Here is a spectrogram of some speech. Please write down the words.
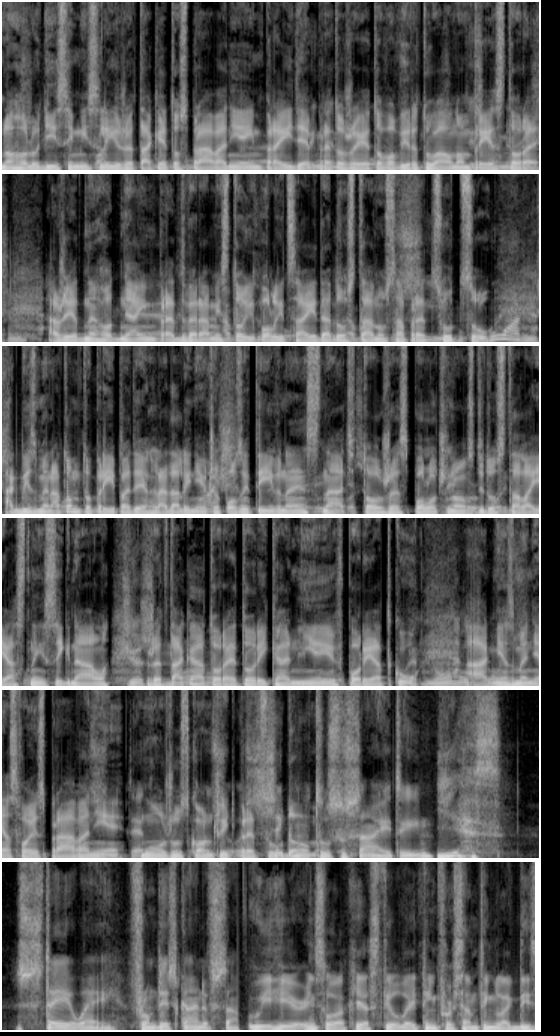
Mnoho ľudí si myslí, že takéto správanie im prejde, pretože je to vo virtuálnom priestore a že jedného dňa im pred dverami stojí policajt a dostanú sa pred sudcu. Ak by sme na tomto prípade hľadali niečo pozitívne, snáď to, že spoločnosť dostala jasný signál, že takáto retorika nie je v poriadku a ak nezmenia svoje správanie, môžu skončiť pred súdom. Yes. Stay away from this kind of stuff. We here in Slovakia still waiting for something like this.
